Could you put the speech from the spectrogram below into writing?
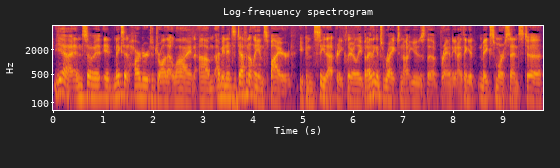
Yeah, and so it, it makes it harder to draw that line. Um, I mean, it's definitely inspired. You can see that pretty clearly, but I think it's right to not use the branding. I think it makes more sense to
